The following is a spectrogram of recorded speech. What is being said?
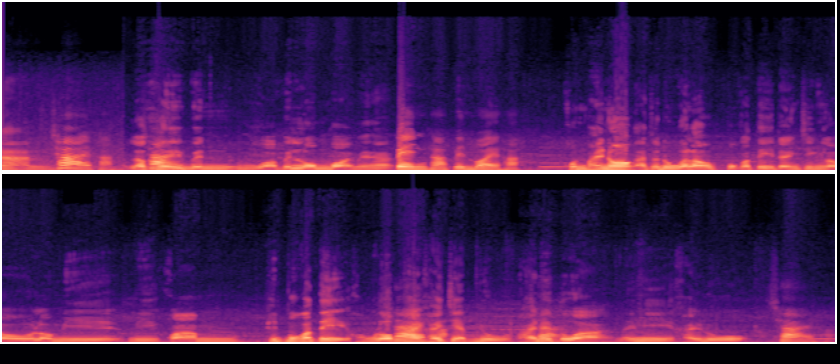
นาน ใช่ค่ะแล้วใช่เคยเป็นหัวเป็นลมบ่อยไหมฮะ เป็นค่ะ เป็นบ่อยค่ะ คนภายนอกอาจจะดูว่าเราปกติแต่จริงๆเราเรามีมีความผิดปกติของโรคใช่ภัยค่ะไข้เจ็บอยู่ภายในใช่ ตัว ไม่มีใครรู้ ใช่ค่ะ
